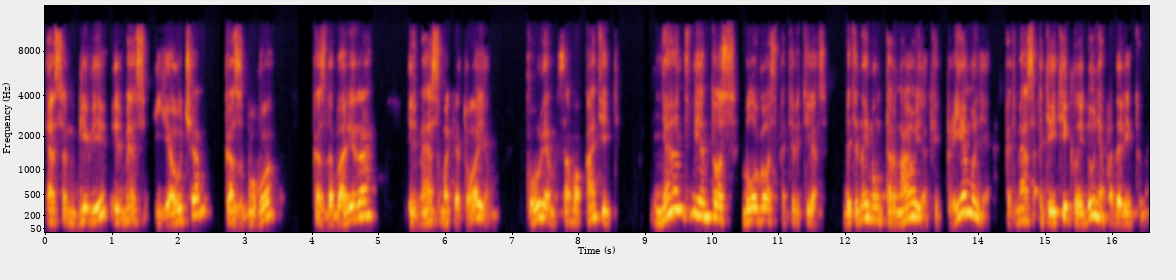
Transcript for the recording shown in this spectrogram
esam gyvi ir mes jaučiam kas buvo kas dabar yra ir mes maketuojam kuriam savo ateitį ne ant vien tos blogos patirties bet jinai mum tarnauja kaip priemonė kad mes ateity klaidų nepadarytume.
